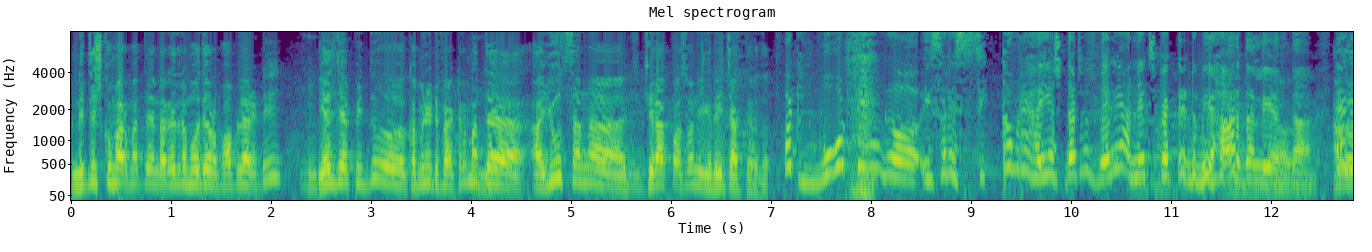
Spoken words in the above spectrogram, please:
Nitish Kumar ಮತ್ತೆ ನರೇಂದ್ರ ಮೋದಿ ಅವರ ಪಾಪ್ಯುಲಾರಿಟಿ ಎಲ್ಜೆಪಿ ಇದ್ದು ಕಮ್ಯುನಿಟಿ ಫ್ಯಾಕ್ಟರ್ ಮತ್ತೆ ಆ ಯೂತ್ಸ್ ಅನ್ನ ಚಿರಾಗ್ ಪಾಸ್ವಾನ್ ಈಗ ರೀಚ್ ಆಗ್ತಿರೋದು. ಬಟ್ ವೋಟಿಂಗ್ ಈ ಸರಿ ಸಿಕ್ಕಾಪಟ್ಟೆ highest that was very unexpected ಬಿಹಾರದಲ್ಲಿ ಅಂತ. ಅದು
